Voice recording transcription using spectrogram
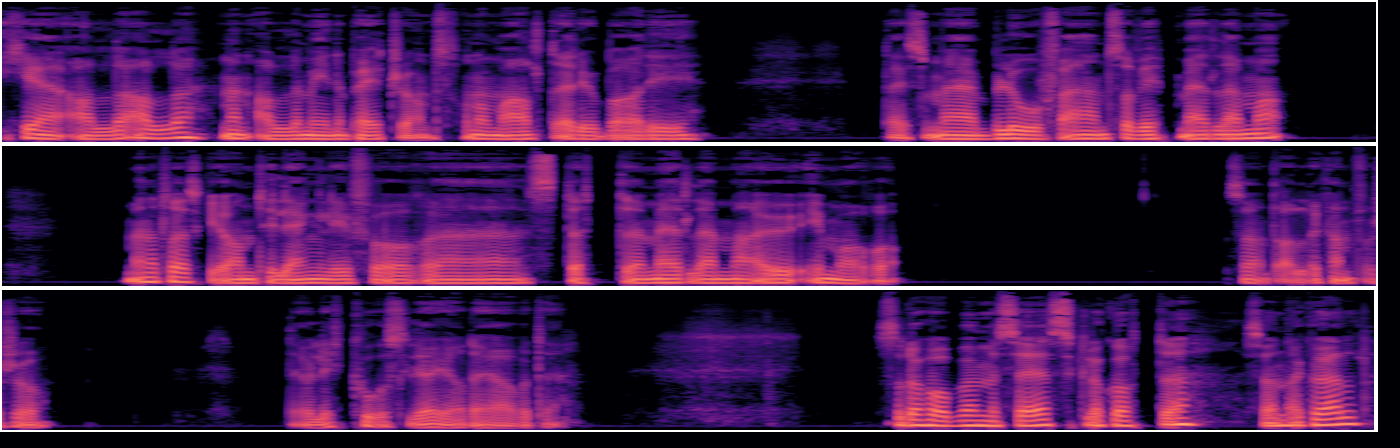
Ikke alle, alle, men alle mine patrons, for normalt er det jo bare de, de som er blodfans og VIP-medlemmer men jeg tror jeg skal gjøre den tilgjengelig for uh, støttemedlemmer òg i morgen, sånn at alle kan få se. Det er jo litt koselig å gjøre det av og til. Så da håper jeg vi ses klokka åtte søndag kveld.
